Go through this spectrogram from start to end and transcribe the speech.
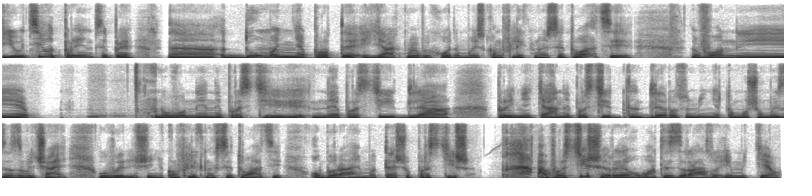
І оці от принципи е, думання про те, як ми виходимо із конфліктної ситуації, вони ну, вони непрості, непрості для прийняття, непрості для розуміння, тому що ми зазвичай у вирішенні конфліктних ситуацій обираємо те, що простіше. А простіше реагувати зразу і миттєво.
